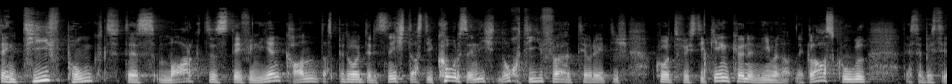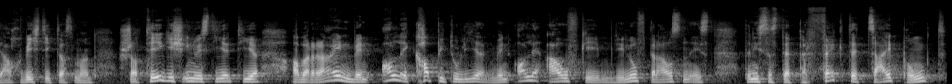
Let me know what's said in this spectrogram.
den Tiefpunkt des Marktes definieren kann. Das bedeutet jetzt nicht, dass die Kurse nicht noch tiefer theoretisch kurzfristig gehen können. Niemand hat eine Glaskugel. Deshalb ist es ja auch wichtig, dass man strategisch investiert hier. Aber rein, wenn alle kapitulieren, wenn alle aufgeben, die Luft draußen ist, dann ist das der perfekte Zeitpunkt,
